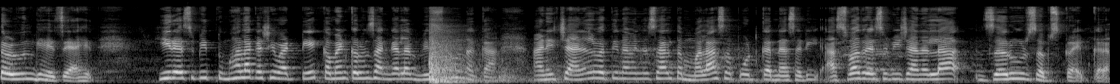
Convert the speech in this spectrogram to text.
तळून घ्यायचे आहेत. ही रेसिपी तुम्हाला कशी वाटते कमेंट करून सांगायला विसरू नका. आणि चॅनलवरती नवीन असाल तर मला सपोर्ट करण्यासाठी आस्वाद रेसिपी चॅनलला जरूर सबस्क्राईब करा.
